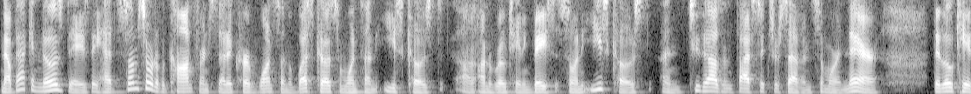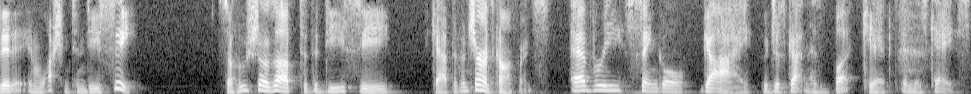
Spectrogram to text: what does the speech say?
Now, back in those days, they had some sort of a conference that occurred once on the West Coast and once on the East Coast on, on a rotating basis. So on the East Coast in 2005, six or seven, somewhere in there, they located it in Washington, D.C. So who shows up to the DC captive insurance conference? Every single guy who just gotten his butt kicked in this case.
